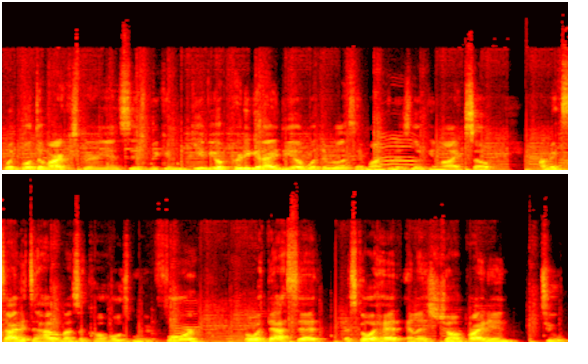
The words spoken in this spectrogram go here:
with both of our experiences, we can give you a pretty good idea of what the real estate market is looking like. So, I'm excited to have him as a co-host moving forward. But with that said, let's go ahead and let's jump right into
